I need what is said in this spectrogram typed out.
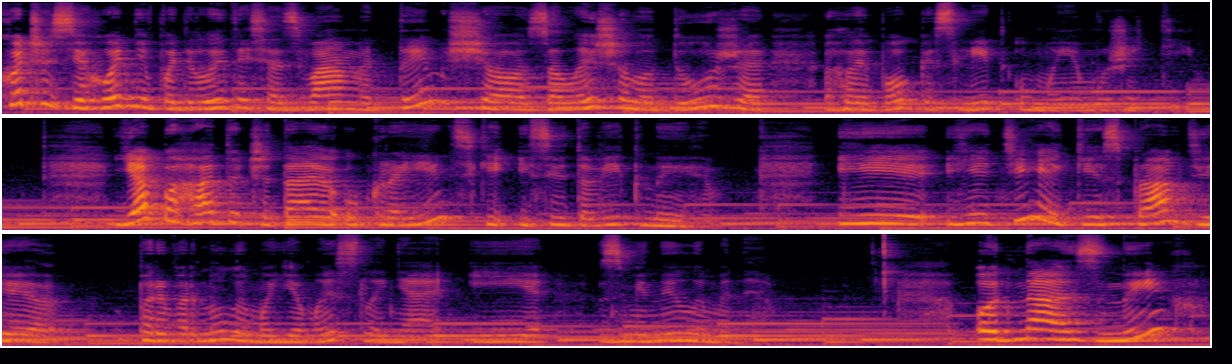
Хочу сьогодні поділитися з вами тим, що залишило дуже глибокий слід у моєму житті. Я багато читаю українські і світові книги, і є ті, які справді перевернули моє мислення і змінили мене. Одна з них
